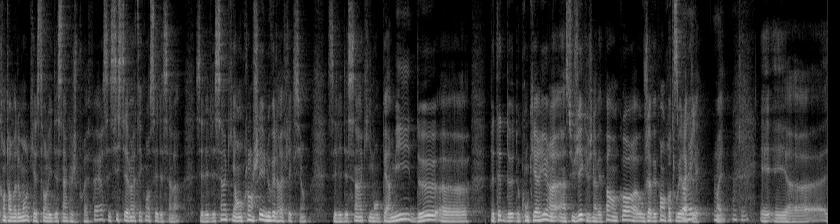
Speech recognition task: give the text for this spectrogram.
quand on me demande quels sont les dessins que je préfère, c'est systématiquement ces dessins-là. C'est les dessins qui ont enclenché une nouvelle réflexion. C'est les dessins qui m'ont permis de euh, peut-être de, conquérir un, sujet que je n'avais pas encore, où j'avais pas encore trouvé la clé. Ouais. Et, euh,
